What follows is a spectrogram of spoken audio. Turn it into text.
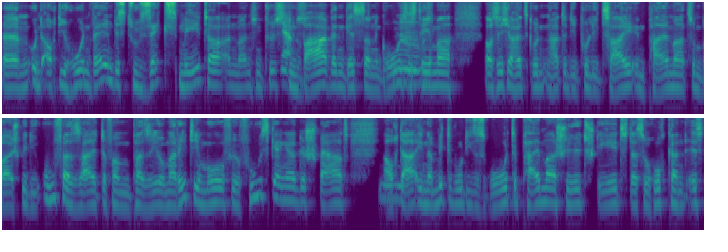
Ähm, und auch die hohen Wellen bis zu sechs Meter an manchen Küsten Ja. waren gestern ein großes Mhm. Thema. Aus Sicherheitsgründen hatte die Polizei in Palma zum Beispiel die Uferseite vom Paseo Maritimo für Fußgänger gesperrt. Auch Mhm. da in der Mitte, wo dieses rote Palma-Schild steht, das so hochkant ist,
